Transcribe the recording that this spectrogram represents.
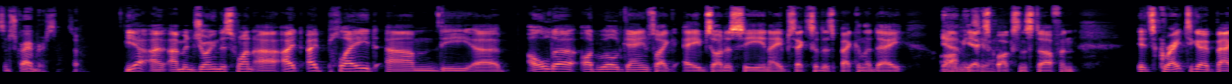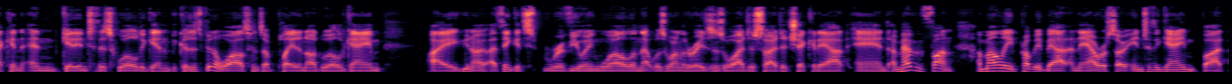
subscribers. So Yeah, I, I'm enjoying this one. Uh, I I played um, the uh, older Oddworld games like Abe's Odyssey and Abe's Exodus back in the day Yeah, on the too. Xbox and stuff, and it's great to go back and, and get into this world again because it's been a while since I've played an Oddworld game. I you know I think it's reviewing well, and that was one of the reasons why I decided to check it out. And I'm having fun. I'm only probably about an hour or so into the game, but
